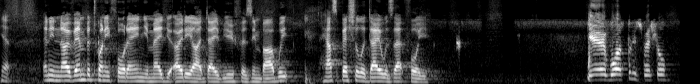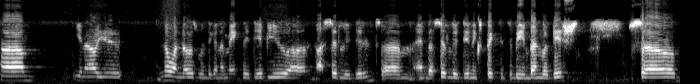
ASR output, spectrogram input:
Yeah. And in November 2014, you made your ODI debut for Zimbabwe. How special a day was that for you? Yeah, it was pretty special. Um, you know, you no one knows when they're going to make their debut. Uh, I certainly didn't, um, and I certainly didn't expect it to be in Bangladesh. So,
